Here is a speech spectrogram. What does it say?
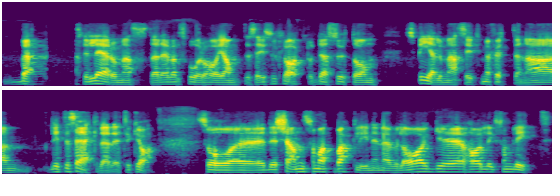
bättre läromästare är väl svår att ha jämte sig såklart. Och dessutom spelmässigt med fötterna eh, lite säkrare tycker jag. Så eh, det känns som att backlinjen överlag eh, har liksom blivit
